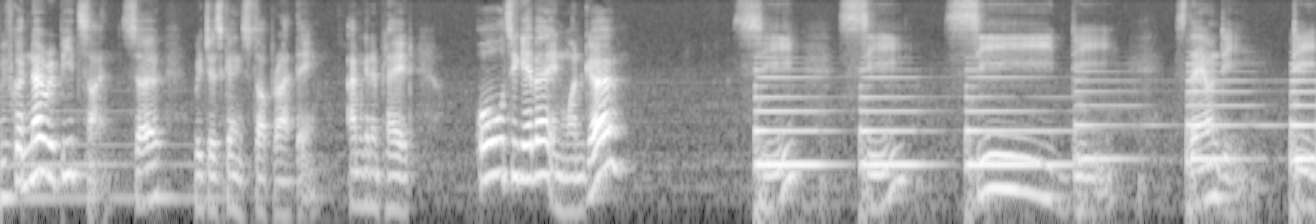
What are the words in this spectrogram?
We've got no repeat sign, so we're just going to stop right there. I'm going to play it all together in one go. C, C, C, D. Stay on D. D,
